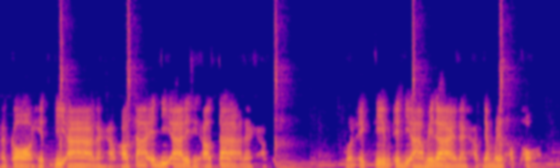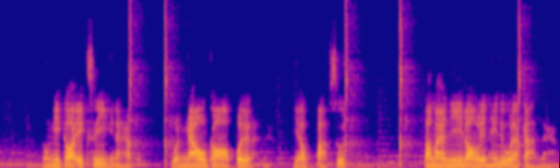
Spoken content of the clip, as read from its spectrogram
แล้วก็ HDR นะครับ Ultra HDR ได้ถึง Ultra นะครับ วน Extreme HDR ไม่ได้นะครับ ยังไม่ได้ท็อปพอร์ตตรงนี้ก็ X4 นะครับ ส่วนเงาก็เปิด เดี๋ยวปรับสุด ประมาณนี้ลองเล่นให้ดูแล้วกันนะครับ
